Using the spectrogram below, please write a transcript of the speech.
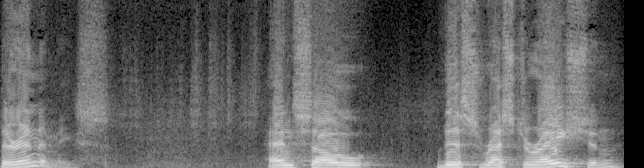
their enemies. And so, this restoration,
